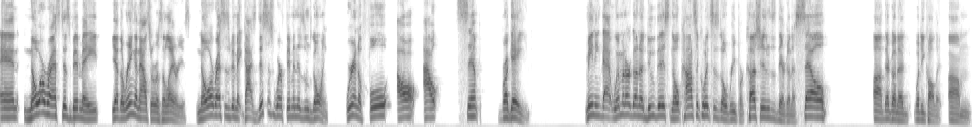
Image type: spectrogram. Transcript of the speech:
And no arrest has been made. Yeah, the ring announcer was hilarious. No arrest has been made. Guys, this is where feminism's going. We're in a full, all out simp brigade, meaning that women are going to do this, no consequences, no repercussions. They're going to sell. Uh, they're going to, what do you call it? Um,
